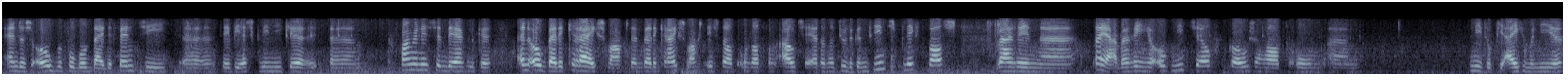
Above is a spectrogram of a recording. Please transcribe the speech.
en dus ook bijvoorbeeld bij Defensie, TBS-klinieken, um, gevangenissen en dergelijke. En ook bij de krijgsmacht. En bij de krijgsmacht is dat omdat van oudsher er natuurlijk een dienstplicht was, waarin, uh, nou ja, waarin je ook niet zelf gekozen had om um, niet op je eigen manier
